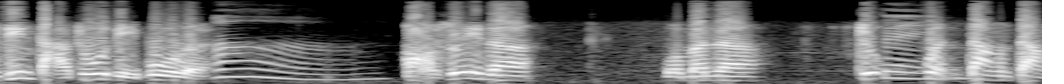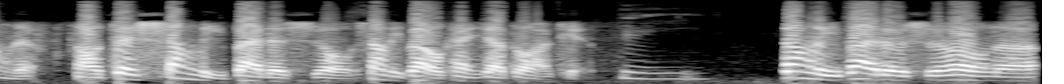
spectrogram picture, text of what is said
已经打出底部了。嗯，哦，所以呢，我们呢就对。稳当当的。哦，在上礼拜的时候，上礼拜我看一下多少钱？对，上礼拜的时候呢，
